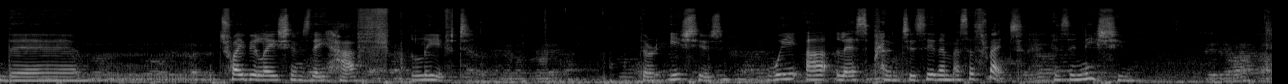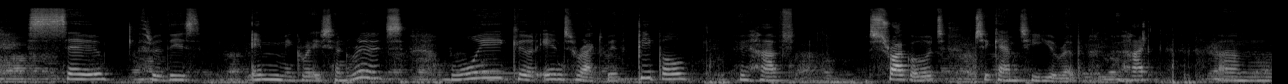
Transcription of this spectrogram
the um, tribulations they have lived, their issues, we are less prone to see them as a threat, as an issue. So, through these immigration routes, we could interact with people who have struggled to come to Europe, who had um,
